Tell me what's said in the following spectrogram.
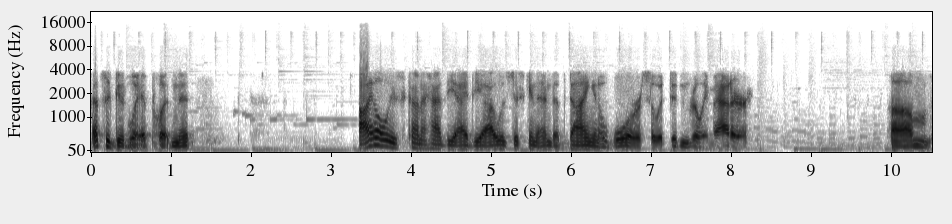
That's a good way of putting it. I always kind of had the idea I was just going to end up dying in a war, so it didn't really matter. Um,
